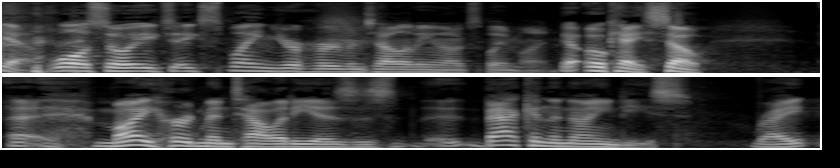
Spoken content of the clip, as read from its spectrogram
Yeah. Well, so ex- explain your herd mentality, and I'll explain mine. Okay, so uh, my herd mentality is is back in the '90s, right?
